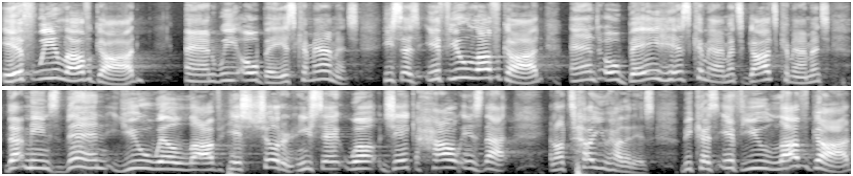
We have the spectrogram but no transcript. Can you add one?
If we love God, and we obey his commandments. He says, if you love God and obey his commandments, God's commandments, that means then you will love his children. And you say, well, Jake, how is that? And I'll tell you how that is. Because if you love God,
